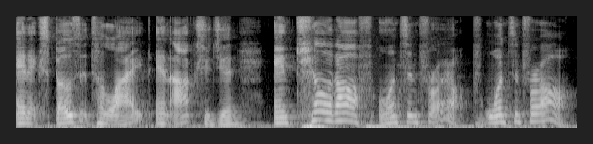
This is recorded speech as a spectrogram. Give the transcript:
and expose it to light and oxygen and kill it off once and for all. Once and for all.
